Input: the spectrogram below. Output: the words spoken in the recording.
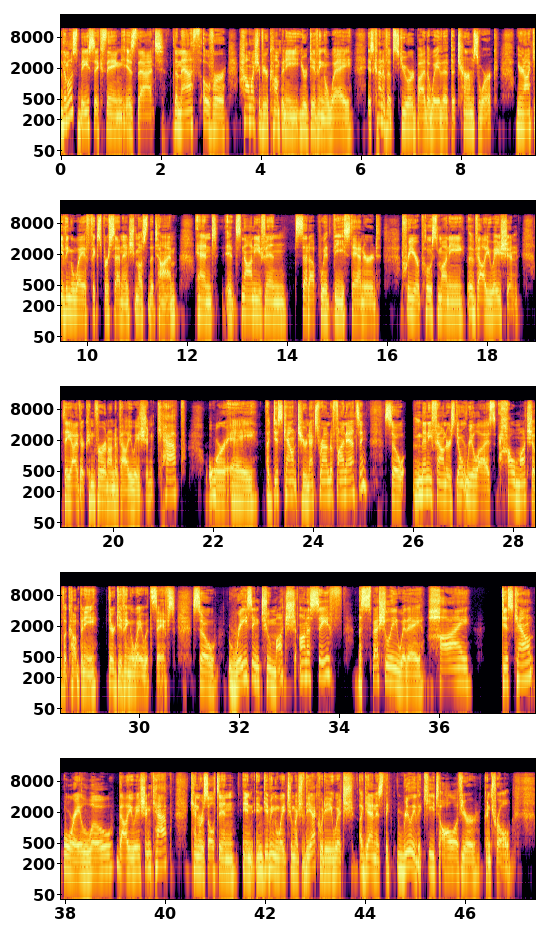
The most basic thing is that the math over how much of your company you're giving away is kind of obscured by the way that the terms work. You're not giving away a fixed percentage most of the time, and it's not even set up with the standard pre or post money valuation. They either convert on a valuation cap or a, a discount to your next round of financing. So many founders don't realize how much of a company they're giving away with safes. So raising too much on a safe, especially with a high discount or a low valuation cap can result in, in, in giving away too much of the equity, which again is the, really the key to all of your control.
